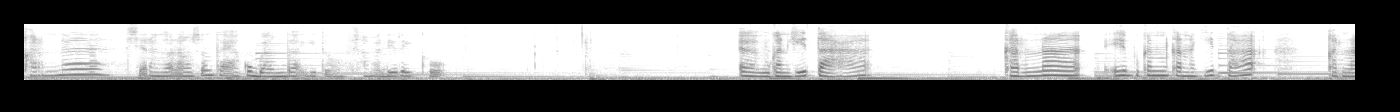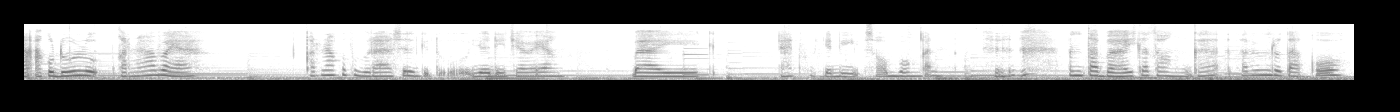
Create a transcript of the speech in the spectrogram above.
Karena secara nggak langsung kayak aku bangga gitu sama diriku. Eh bukan kita. Karena ya bukan karena kita karena aku dulu. Karena apa ya? Karena aku tuh berhasil gitu jadi cewek yang baik. Aduh jadi sombong kan. Entah baik atau enggak tapi menurut aku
